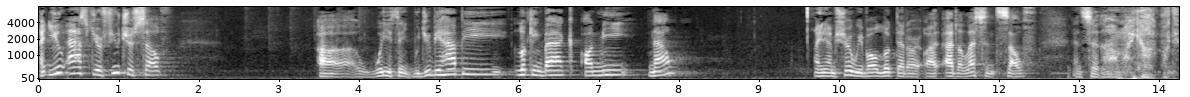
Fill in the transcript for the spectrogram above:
and you ask your future self, uh, what do you think? Would you be happy looking back on me now? And I'm sure we've all looked at our adolescent self and said, oh my God, what,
